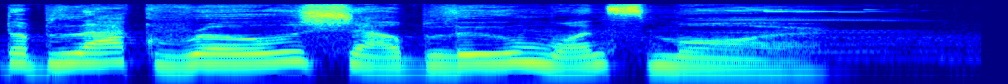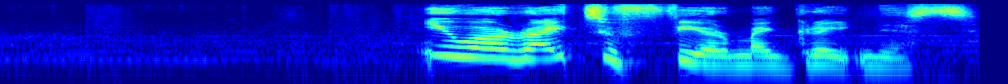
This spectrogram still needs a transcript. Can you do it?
The black rose shall bloom once more. You are right to fear my greatness.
